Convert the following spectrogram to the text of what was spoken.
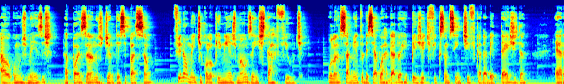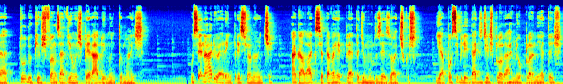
Há alguns meses, após anos de antecipação, finalmente coloquei minhas mãos em Starfield. O lançamento desse aguardado RPG de ficção científica da Bethesda era tudo o que os fãs haviam esperado e muito mais. O cenário era impressionante. A galáxia estava repleta de mundos exóticos, e a possibilidade de explorar mil planetas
